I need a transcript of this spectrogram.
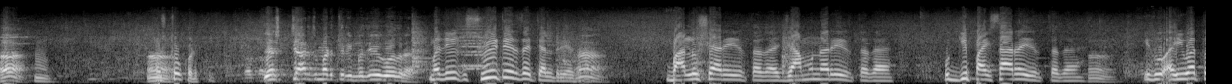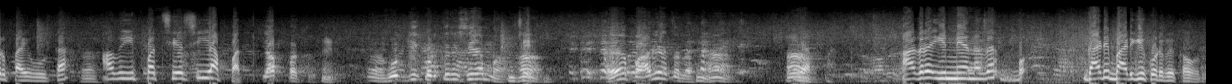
ಹಾ. ಹ್ಮ್. ಅಷ್ಟು ಕೊಡ್ತೀವಿ. ಎಷ್ಟು ಚಾರ್ಜ್ ಮಾಡ್ತೀರಿ ಮದ್ವೆಗೆ ಹೋದ್ರೆ? ಮದ್ವೆಗೆ ಸ್ವೀಟ್ ಇರ್ತೈತೆ ಅಲ್ರಿ ಅದು. ಹಾ. ಬಾಲುಶಾರಿ ಇರ್ತದ ಜಾಮೂನರಿ ಇರ್ತದ ಹುಗ್ಗಿ ಪಾಯಸಾರ ಇರ್ತದ. ಇದು ಐವತ್ತು ರೂಪಾಯಿ ಊಟ ಅದು ಇಪ್ಪತ್ತು ಸೇರಿಸಿ ಎಪ್ಪತ್ತು. ಎಪ್ಪತ್ತು. ಹುಗ್ಗಿ ಕೊಡ್ತೀರಿ ಸೇಮ್. ಭಾರಿ ಆಯ್ತಲ್ಲ ಆದ್ರೆ ಇನ್ನೇನದ? ಬ- ಗಾಡಿ ಬಾಡಿಗೆ ಕೊಡ್ಬೇಕು ಅವರು.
